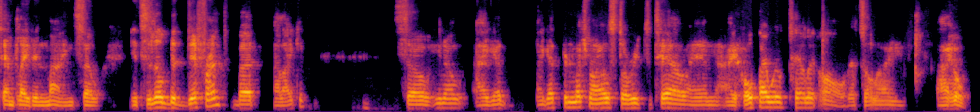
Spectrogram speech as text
template in mind. So it's a little bit different, but I like it. So you know, I got I got pretty much my own story to tell, and I hope I will tell it all. That's all I I hope.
